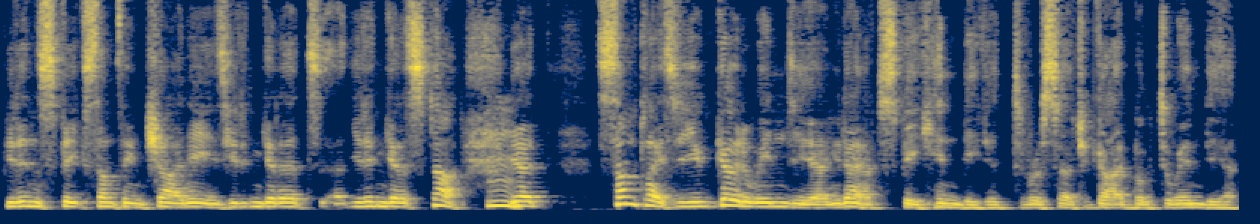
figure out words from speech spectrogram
if you didn't speak something Chinese, you didn't get a you didn't get a start. Mm. You know, some places you go to India, you don't have to speak Hindi to, to research a guidebook to India.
